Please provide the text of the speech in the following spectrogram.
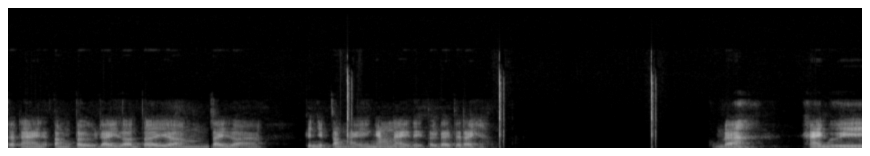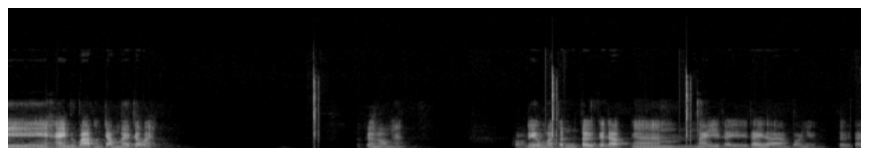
SSI là tăng từ đây lên tới um, đây là cái nhịp tăng này ngắn này thì từ đây tới đây ha. Cũng đã 20 23 phần trăm rồi các bạn. Rất là ngon ha còn nếu mà tính từ cái đợt ờ, này thì đây là bao nhiêu? Từ đây.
